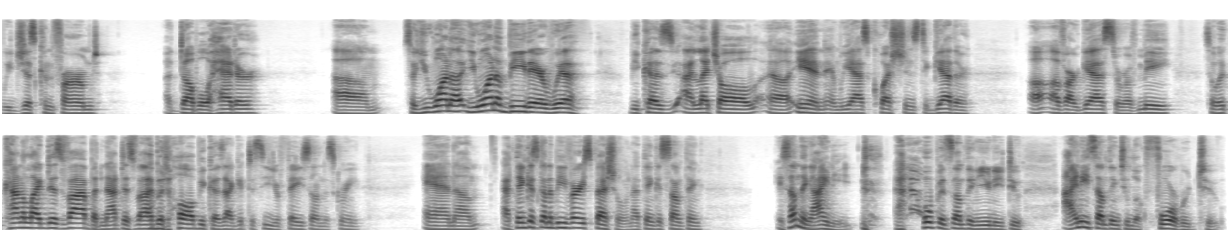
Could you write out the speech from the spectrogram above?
We just confirmed a double header. Um, so you wanna you wanna be there with because I let y'all uh, in and we ask questions together uh, of our guests or of me. So it's kind of like this vibe, but not this vibe at all because I get to see your face on the screen. And um, I think it's going to be very special. And I think it's something, it's something I need. I hope it's something you need too. I need something to look forward to,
